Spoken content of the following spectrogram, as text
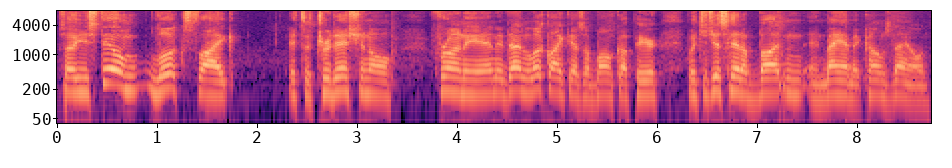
So you still looks like it's a traditional front end. It doesn't look like there's a bunk up here, but you just hit a button and bam, it comes down.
